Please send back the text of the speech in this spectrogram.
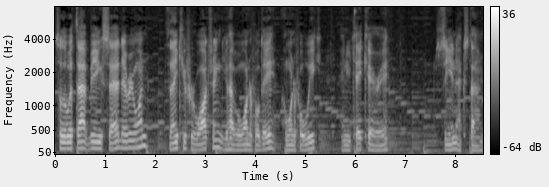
So with that being said everyone, thank you for watching. You have a wonderful day, a wonderful week, and you take care, eh? See you next time.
